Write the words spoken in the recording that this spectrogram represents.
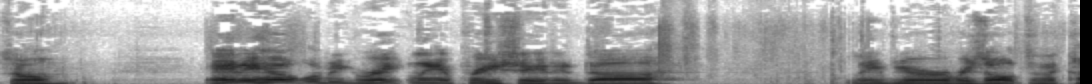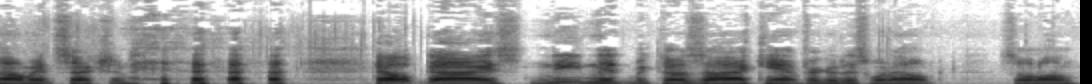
So, any help would be greatly appreciated. Uh, leave your results in the comment section. help, guys. Needing it because I can't figure this one out. So long.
